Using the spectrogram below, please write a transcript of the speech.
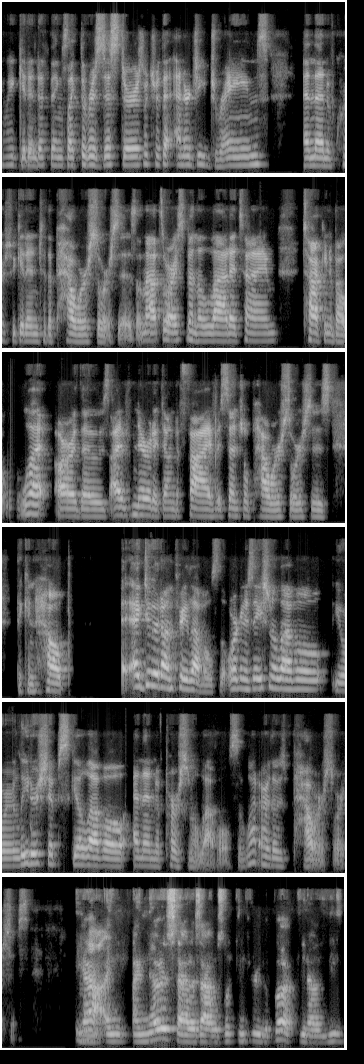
we get into things like the resistors which are the energy drains. And then of course we get into the power sources. And that's where i spend a lot of time talking about what are those. I've narrowed it down to five essential power sources that can help I do it on three levels the organizational level, your leadership skill level, and then the personal level. So, what are those power sources? Yeah, I, I noticed that as I was looking through the book. You know, you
